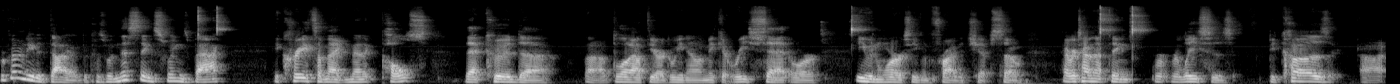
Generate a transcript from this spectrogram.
We're going to need a diode because when this thing swings back, it creates a magnetic pulse that could uh, uh, blow out the Arduino and make it reset or even worse, even fry the chips. So every time that thing re releases, because uh,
